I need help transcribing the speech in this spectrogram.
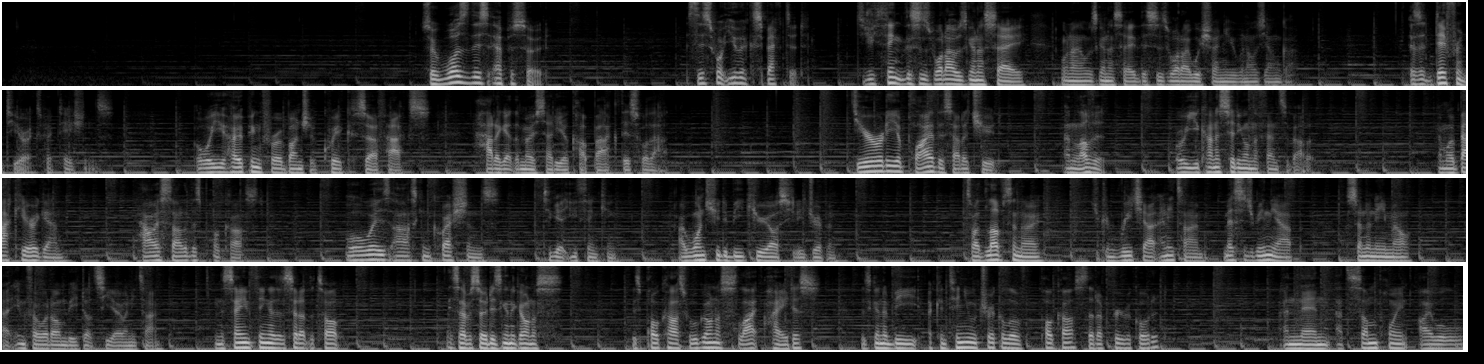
So, was this episode? Is this what you expected? Did you think this is what I was going to say when I was going to say this is what I wish I knew when I was younger? Is it different to your expectations? Or were you hoping for a bunch of quick surf hacks, how to get the most out of your cutback, this or that? Do you already apply this attitude and love it? Or are you kind of sitting on the fence about it? And we're back here again. How I started this podcast. Always asking questions to get you thinking. I want you to be curiosity driven. So I'd love to know. You can reach out anytime, message me in the app, or send an email at info at ombe.co anytime. And the same thing as I said at the top, this episode is going to go on a, this podcast will go on a slight hiatus. There's going to be a continual trickle of podcasts that I've pre recorded. And then at some point, I will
